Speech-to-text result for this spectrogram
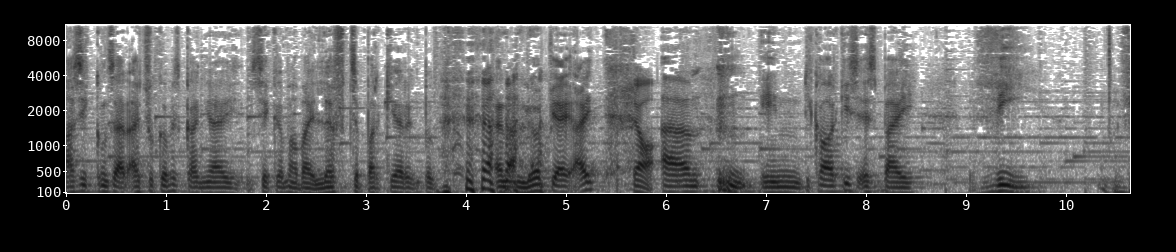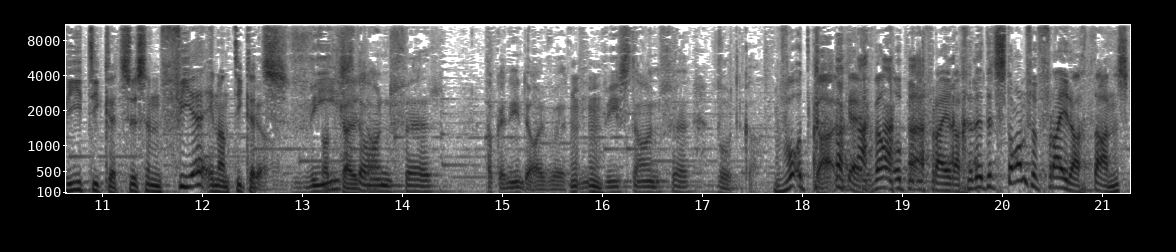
As die konsert uitverkoop is, kan jy seker maar by lift se parkering en dan loop jy uit. Ja. Ehm um, en die kaartjies is by wie V tickets, soos in V en dan tickets. Ja, goes staan vir Okay, nie daai woord nie. Mm -mm. Wie staan vir vodka? Vodka. Okay, wel op die Vrydag. Dit dit staan vir Vrydag tans.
